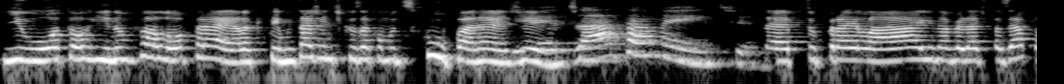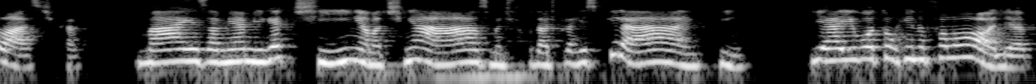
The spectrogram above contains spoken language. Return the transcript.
e o otorrino falou para ela que tem muita gente que usa como desculpa, né, gente? Exatamente. Septo para ir lá e, na verdade, fazer a plástica. Mas a minha amiga tinha, ela tinha asma, dificuldade para respirar, enfim. E aí o otorrino falou: olha,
